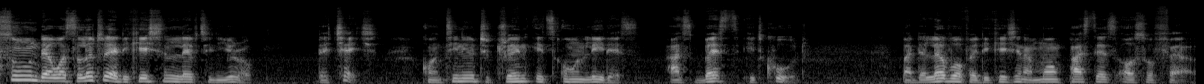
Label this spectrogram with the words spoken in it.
Soon there was little education left in Europe. The church continued to train its own leaders as best it could, but the level of education among pastors also fell,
